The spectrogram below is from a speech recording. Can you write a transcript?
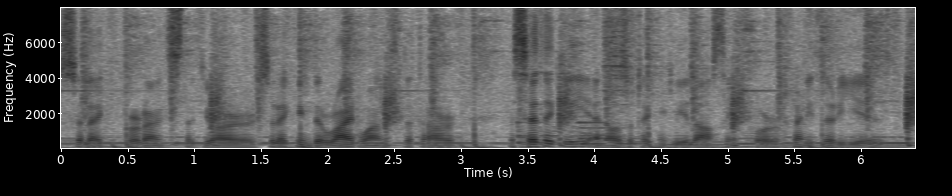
select products that you are selecting the right ones that are aesthetically and also technically lasting for 20, 30 years.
